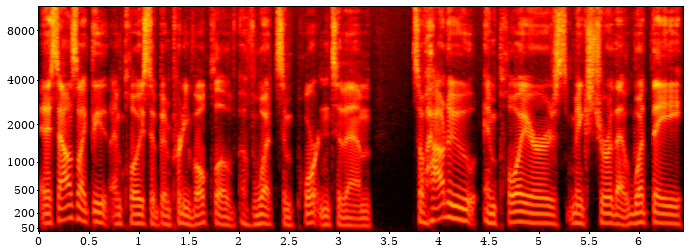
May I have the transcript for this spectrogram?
And it sounds like the employees have been pretty vocal of, of what's important to them. So, how do employers make sure that what they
